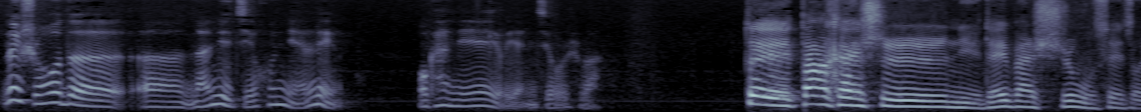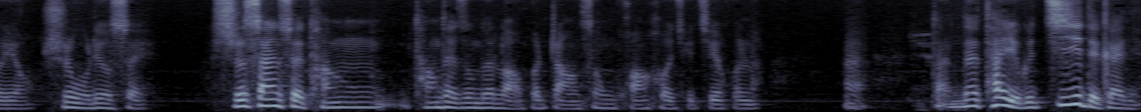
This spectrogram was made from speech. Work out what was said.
那时候的呃男女结婚年龄，我看您也有研究是吧？对，大概是女的一般十五岁左右，十五六岁，十三岁唐唐太宗的老婆长孙皇后就结婚了，哎。他那他有个鸡的概念，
